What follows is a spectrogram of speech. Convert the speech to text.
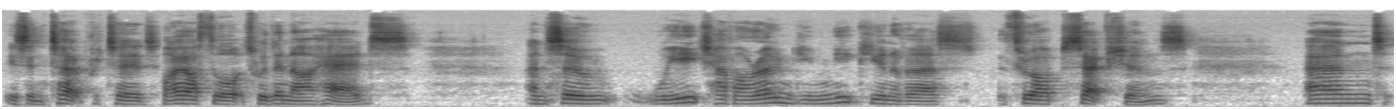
is interpreted by our thoughts within our heads. And so we each have our own unique universe through our perceptions, and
